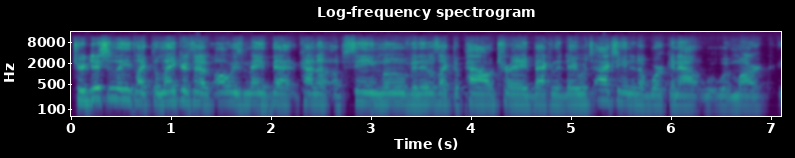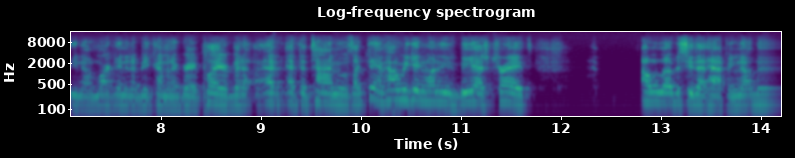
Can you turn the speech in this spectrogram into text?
traditionally, like the Lakers have always made that kind of obscene move, and it was like the Powell trade back in the day, which actually ended up working out with, with Marc. You know, Marc ended up becoming a great player, but at, at, the time, it was like, damn, how are we getting one of these BS trades? I would love to see that happen. You know, the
